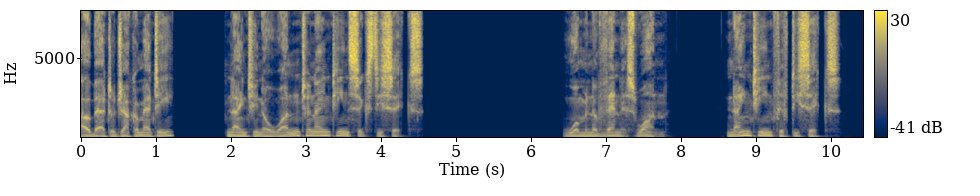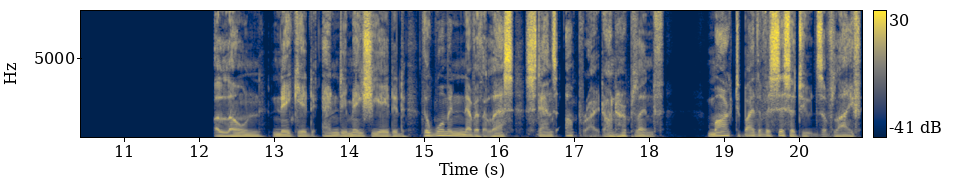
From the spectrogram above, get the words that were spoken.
Alberto Giacometti, 1901 to 1966. Woman of Venice 1, 1956. Alone, naked, and emaciated, the woman nevertheless stands upright on her plinth. Marked by the vicissitudes of life,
